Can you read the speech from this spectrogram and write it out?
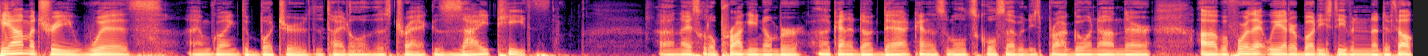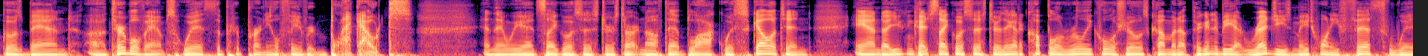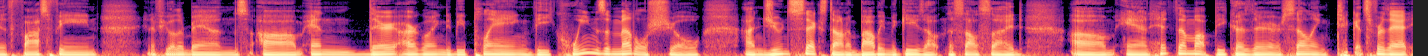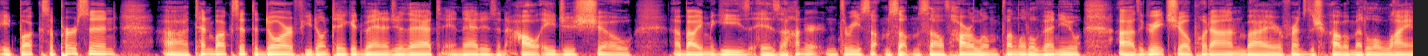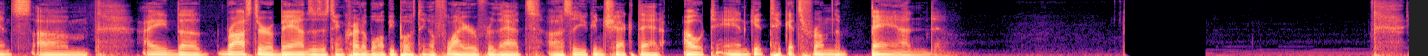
That Chaometry with, I'm going to butcher the title of this track, Zyeteeth. A nice little proggy number. Uh, kind of dug that. Kind of some old school 70s prog going on there. Uh, before that, we had our buddy Stephen DeFalco's band, uh, Turbovamps, with the perennial favorite Blackouts. And then we had Psycho Sister starting off that block with Skeleton. And uh, you can catch Psycho Sister. They got a couple of really cool shows coming up. They're going to be at Reggie's May 25th with Phosphine and a few other bands. Um, and they are going to be playing the Queens of Metal show on June 6th down at Bobby McGee's out in the South Side. Um, and hit them up because they are selling tickets for that, eight bucks a person, uh, ten bucks at the door if you don't take advantage of that, and that is an all ages show. Uh, Bobby McGee's is 103 something something South Harlem, fun little venue. Uh, great show put on by our friends the Chicago Metal Alliance. Um, I the roster of bands is just incredible. I'll be posting a flyer for that, uh, so you can check that out and get tickets from the band.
